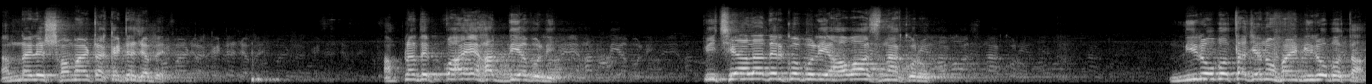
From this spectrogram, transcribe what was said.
আর নাইলে সময়টা কেটে যাবে। আপনাদের পায়ে হাত দিয়া বলি। পিছিয়ে আলাদেরকেও বলি, আওয়াজ না করো নীরবতা যেন হয় নীরবতা।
